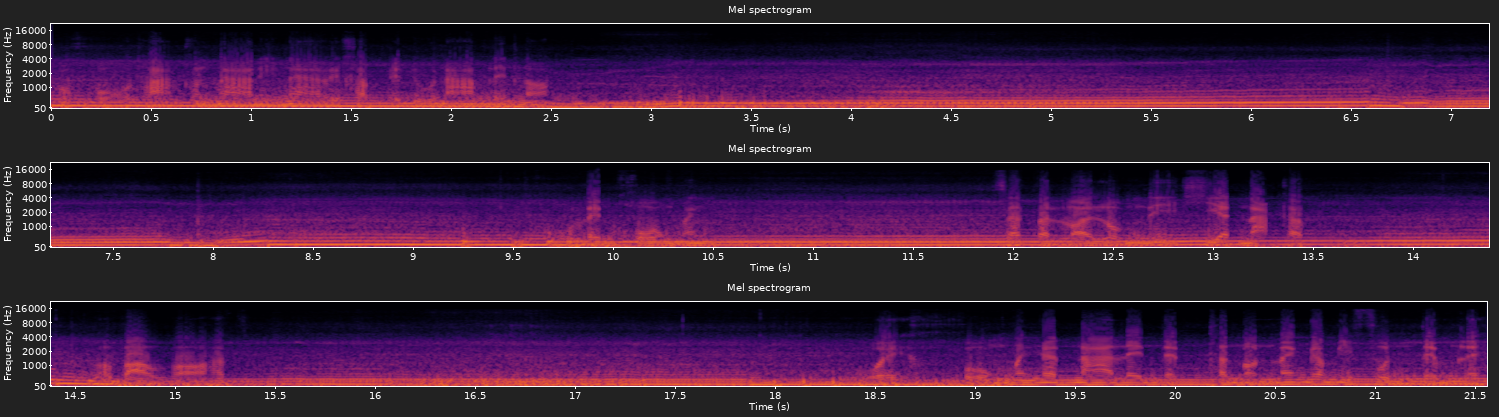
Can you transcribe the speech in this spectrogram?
โอ้โห ทางข้างหน้านี่น่าไปขับไปดูน้ำเล่นเนาะ โอ้โหเล่นโค้งแม่งแซดแปดร้อยลมนี่เครียดหนักครับ เบาๆพอครับ โอ้ยโค้งมันก็น่าเล่น แต่ถนนแม่งก็มีฝุ่นเต็มเลย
